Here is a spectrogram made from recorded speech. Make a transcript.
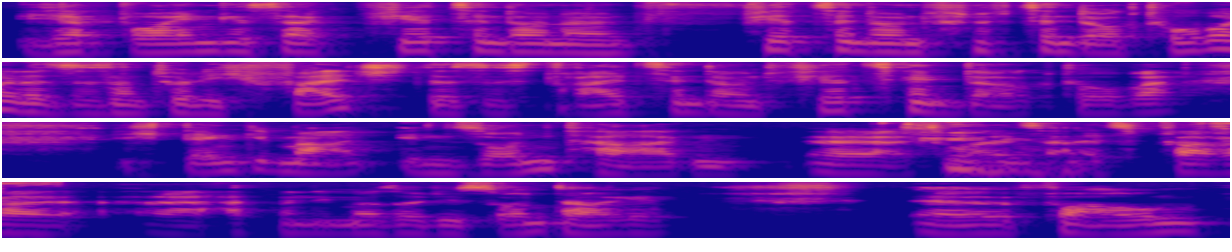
ich habe vorhin gesagt 14. Und, 14. und 15. Oktober, das ist natürlich falsch, das ist 13. und 14. Oktober. Ich denke immer in Sonntagen, äh, also als, als Pfarrer äh, hat man immer so die Sonntage äh, vor Augen.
